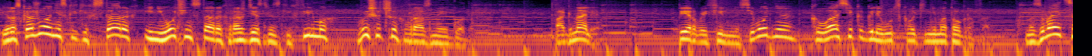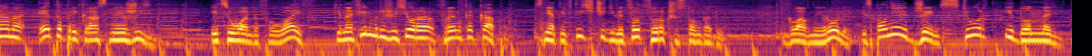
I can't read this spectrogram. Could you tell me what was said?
и расскажу о нескольких старых и не очень старых рождественских фильмах, вышедших в разные годы. Погнали! Первый фильм на сегодня — классика голливудского кинематографа. Называется она «Это прекрасная жизнь». «It's a Wonderful Life» — кинофильм режиссера Фрэнка Капры, снятый в 1946 году. Главные роли исполняют Джеймс Стюарт и Донна Рид.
